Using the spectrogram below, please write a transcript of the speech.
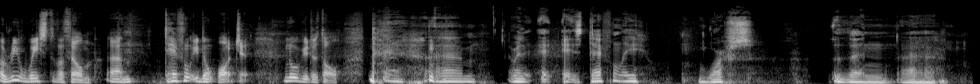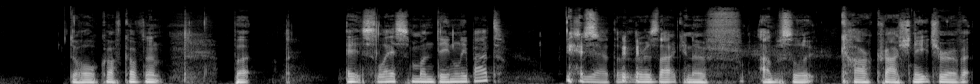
a real waste of a film. Um, definitely don't watch it. No good at all. um, I mean, it, it's definitely worse than uh, the Holcroft Covenant, but it's less mundanely bad. Yes. So yeah, there, there is that kind of absolute car crash nature of it.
